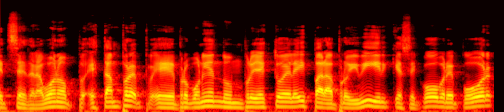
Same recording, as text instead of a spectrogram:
etcétera. Bueno, están eh, proponiendo un proyecto de ley para prohibir que se cobre por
